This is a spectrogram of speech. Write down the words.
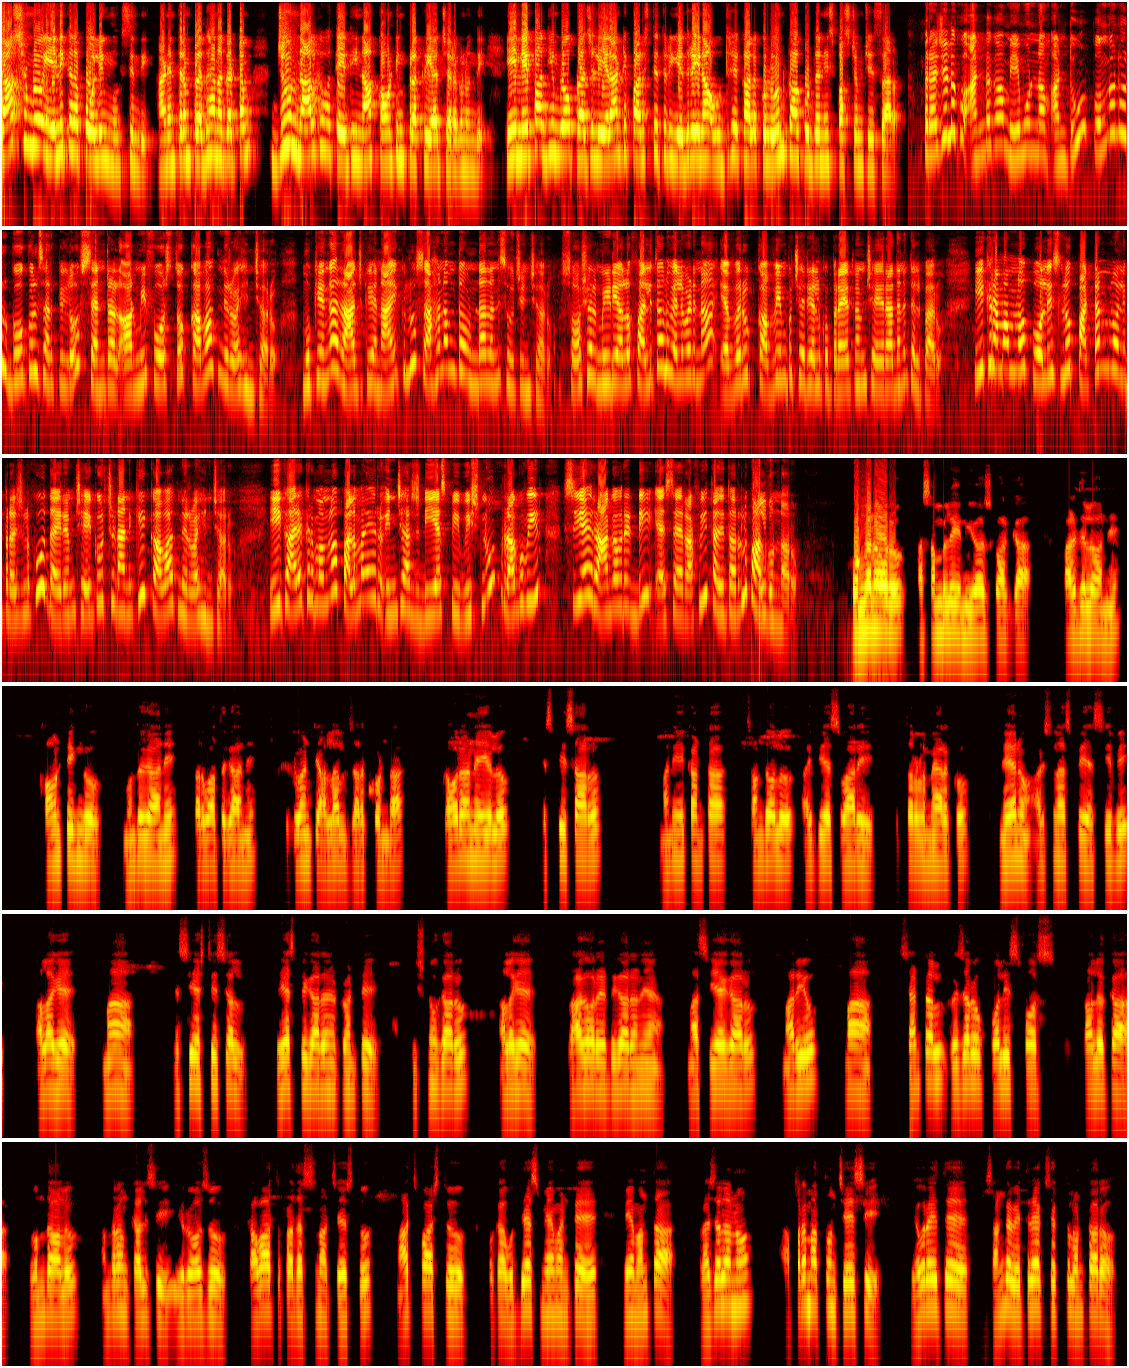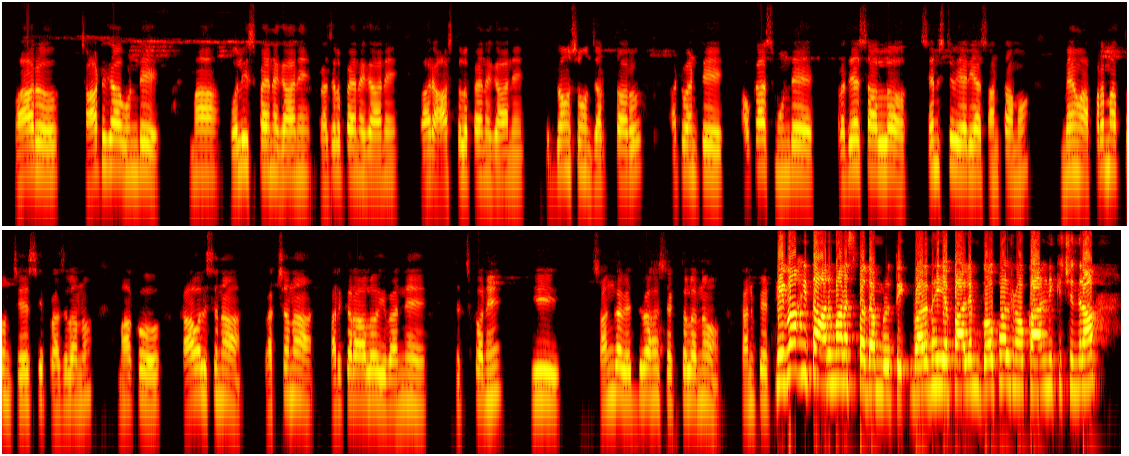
రాష్ట్రంలో ఎన్నికల పోలింగ్ ముగిసింది. అనంతరం ప్రధాన ఘట్టం జూన్ నాలుగవ తేదీన కౌంటింగ్ ప్రక్రియ జరగనుంది. ఈ నేపథ్యంలో ప్రజలు ఎలాంటి పరిస్థితులు ఎదురైనా ఉద్రేకాలకు లోన్ కాకూడదని స్పష్టం చేశారు. ప్రజలకు అండగా మేమున్నాం అంటూ పొంగనూరు గోకుల్ సర్కిల్లో సెంట్రల్ ఆర్మీ ఫోర్స్తో కవాత్ నిర్వహించారు. ముఖ్యంగా రాజకీయ నాయకులు సహనంతో ఉండాలని సూచించారు. సోషల్ మీడియాలో ఫలితాలు వెలువడినా ఎవరూ కవ్వింపు చర్యలకు ప్రయత్నం చేయరాదని తెలిపారు. ఈ క్రమంలో పోలీసులు పట్టణంలోని ప్రజలకు ధైర్యం చేకూర్చడానికి కవాత్ నిర్వహించారు. ఈ కార్యక్రమంలో పలమనేరు ఇన్ఛార్జ్ డిఎస్పి విష్ణు రఘువీర్ సిఐ రాఘవరెడ్డి ఎస్ఐ రఫీ తదితరులు పాల్గొన్నారు. పొంగనూరు అసెంబ్లీ నియోజకవర్గ పరిధిలోని కౌంటింగ్ ముందు కానీ తర్వాత కానీ ఎటువంటి అల్లలు జరగకుండా గౌరవనీయులు SP sir Manikanta Chandolu IPS వారి ఉత్తర్వుల మేరకు నేను అడిషనల్ ఎస్పీ ఎస్సీబీ అలాగే మా ఎస్సీ ఎస్టీ సెల్ డిఎస్పీ గారు అయినటువంటి విష్ణు గారు అలాగే రాఘవరెడ్డి గారు అనే మా సిఏ గారు మరియు మా సెంట్రల్ రిజర్వ్ పోలీస్ ఫోర్స్ తాలూకా బృందాలు అందరం కలిసి ఈరోజు కవాత్ ప్రదర్శన చేస్తూ మార్చ్ పాస్ట్ ఒక ఉద్దేశం ఏమంటే మేమంతా ప్రజలను అప్రమత్తం చేసి ఎవరైతే సంఘ వ్యతిరేక శక్తులు ఉంటారో వారు చాటుగా ఉండి మా పోలీస్ పైన కానీ ప్రజలపైన కానీ వారి ఆస్తులపైన కానీ విధ్వంసం జరుపుతారు. అటువంటి అవకాశం ఉండే ప్రదేశాల్లో సెన్సిటివ్ ఏరియాస్ అంటాము. మేము అప్రమత్తం చేసి ప్రజలను మాకు కావలసిన రక్షణ పరికరాలు ఇవన్నీ తెచ్చుకొని ఈ సంఘ విద్రోహ శక్తులను కనిపెట్టి వివాహిత అనుమానాస్పద మృతి. వరదయ్యపాలెం గోపాలరావు కాలనీకి చెందిన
